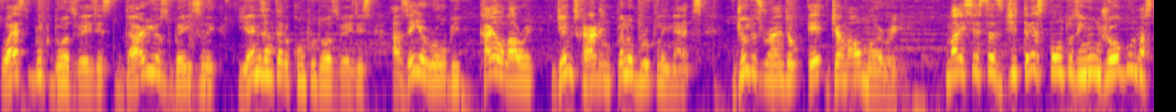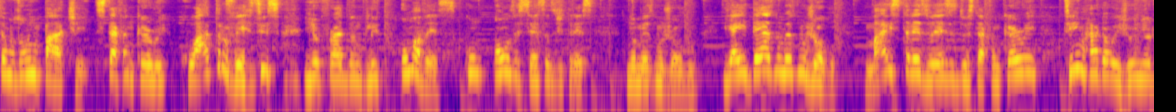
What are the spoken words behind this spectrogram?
Westbrook duas vezes, Darius Baisley, Giannis Antetokounmpo duas vezes, Isaiah Roby, Kyle Lowry, James Harden pelo Brooklyn Nets, Julius Randle e Jamal Murray. Mais cestas de 3 pontos em um jogo, nós temos um empate. Stephen Curry 4 vezes e o Fred Van Vliet uma vez, com 11 cestas de 3 no mesmo jogo. E aí 10 no mesmo jogo, mais 3 vezes do Stephen Curry, Tim Hardaway Jr.,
